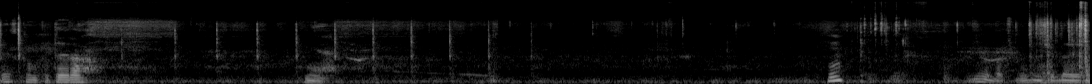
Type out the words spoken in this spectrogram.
Bez komputera nie. Hmm? Zobaczmy, mi się daje, że...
